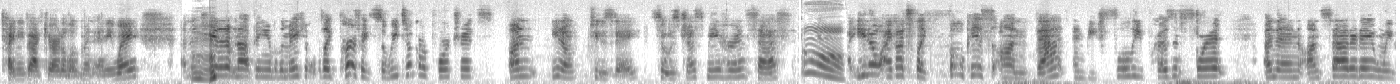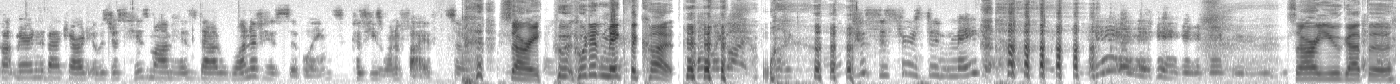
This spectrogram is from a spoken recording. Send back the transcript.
tiny backyard elopement anyway. And then Mhm. she ended up not being able to make it. It was like perfect. So we took our portraits on, you know, Tuesday. So it was just me, her, and Seth. Oh. You know, I got to like focus on that and be fully present for it. And then on Saturday, when we got married in the backyard, it was just his mom, his dad, one of his siblings, because he's one of five. So, Sorry. Who oh who didn't make the cut? oh my God, like, his sisters didn't make it. Like. Sorry, you got the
